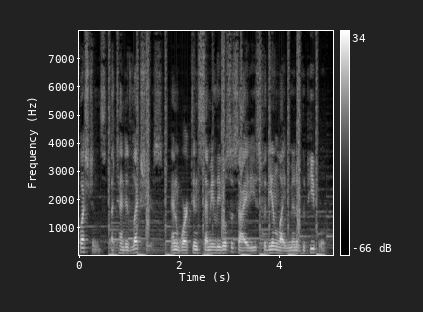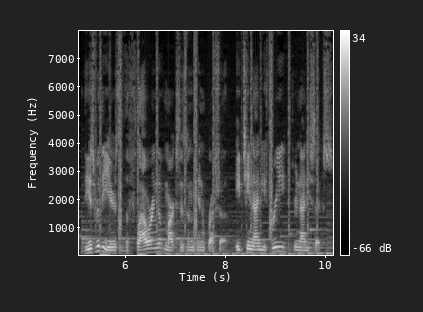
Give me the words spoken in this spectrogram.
questions, attended lectures, and worked in semi legal societies for the enlightenment of the people. These were the years of the flowering of Marxism in Russia, 1893 through 96.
